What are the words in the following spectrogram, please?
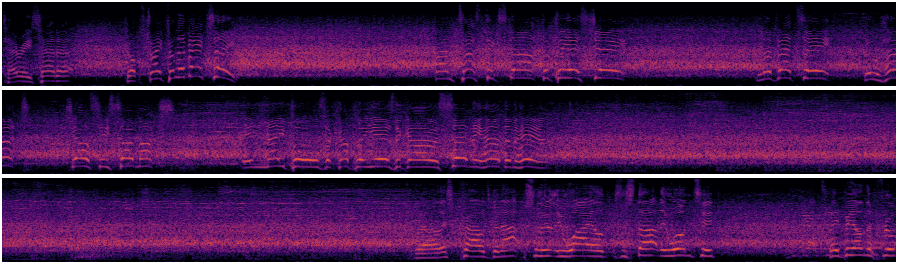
Terry's header. Drop straight for Lavezzi. Fantastic start for PSG. Lavezzi, who hurt Chelsea so much in Naples a couple of years ago, has certainly hurt them here. Well, this crowd's gone absolutely wild. It's the start they wanted. They've been on the front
